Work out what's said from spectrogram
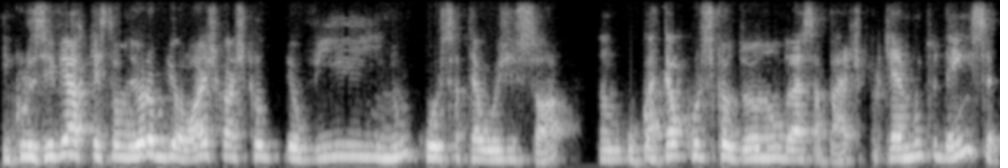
Inclusive, a questão neurobiológica, eu acho que eu, eu vi em um curso até hoje só. Até o curso que eu dou, eu não dou essa parte, porque é muito densa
